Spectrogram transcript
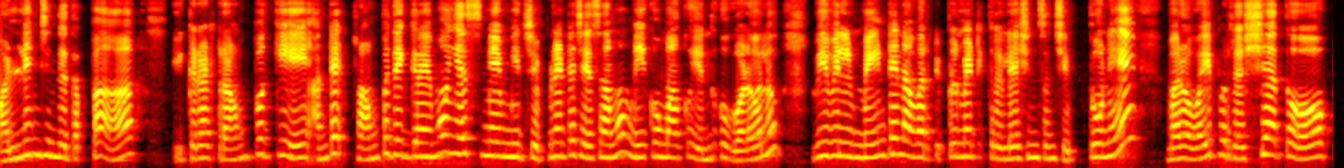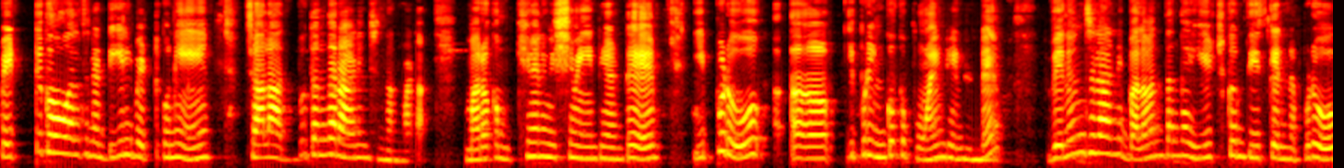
మళ్ళించిందే తప్ప ఇక్కడ ట్రంప్‌కి అంటే ట్రంప్ దగ్గరేమో ఎస్ మేము మీరు చెప్పినట్టే చేశాము. మీకు మాకు ఎందుకు గొడవలు we will maintain our diplomatic relations అని చెప్తూనే మరోవైపు రష్యాతో పెట్టుకోవాల్సిన డీల్ పెట్టుకొని చాలా అద్భుతంగా రాణించిందనమాట. మరొక ముఖ్యమైన విషయం ఏంటి అంటే ఇప్పుడు ఇప్పుడు ఇంకొక పాయింట్ ఏంటంటే వెనుంజలాన్ని బలవంతంగా ఈడ్చుకొని తీసుకెళ్ళినప్పుడు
